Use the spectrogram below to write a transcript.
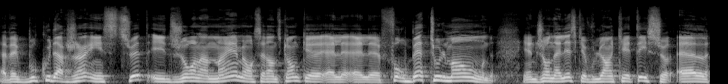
avec beaucoup d'argent, et ainsi de suite, et du jour au lendemain, mais on s'est rendu compte qu'elle elle fourbait tout le monde. Il y a une journaliste qui a voulu enquêter sur elle.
